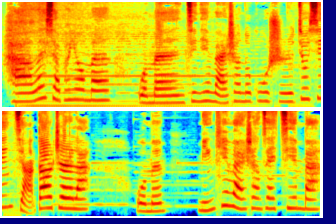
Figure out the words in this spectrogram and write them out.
好了，小朋友们，我们今天晚上的故事就先讲到这儿啦，我们明天晚上再见吧，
